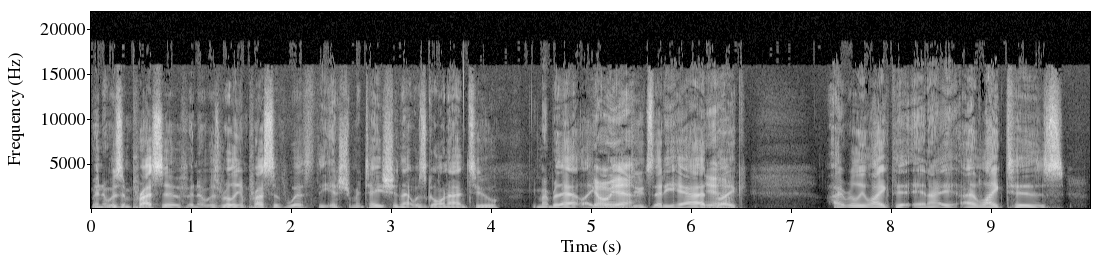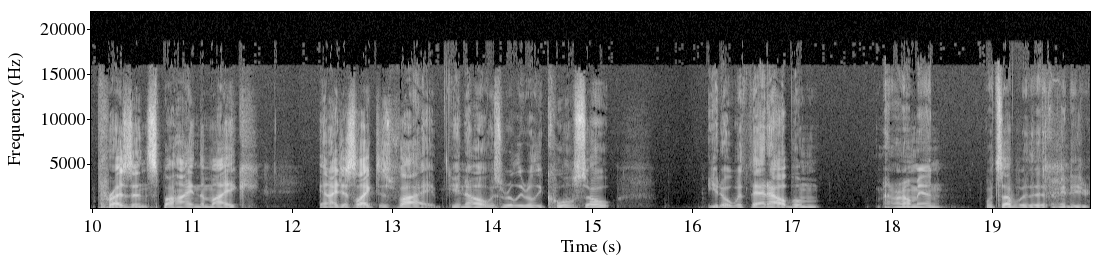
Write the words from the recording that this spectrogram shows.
and it was impressive, and it was really impressive with the instrumentation that was going on too. You remember that, like Oh, with yeah. the dudes that he had, Yeah. like I really liked it, and I I liked his presence behind the mic, and I just liked his vibe. You know, it was really really cool. So, you know, with that album, I don't know, man. What's up with it? I mean, do you,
